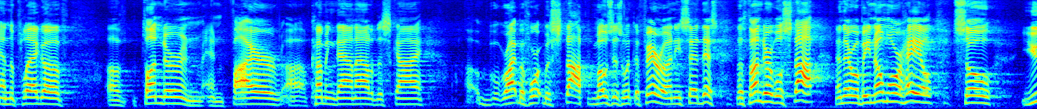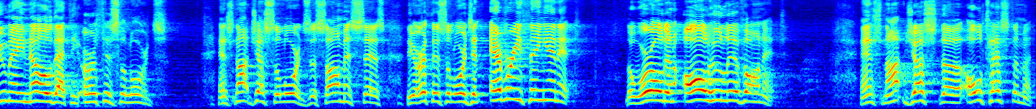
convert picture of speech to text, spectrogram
and the plague of, of thunder and, and fire uh, coming down out of the sky, right before it was stopped, Moses went to Pharaoh and he said this The thunder will stop and there will be no more hail, so you may know that the earth is the Lord's. And it's not just the Lord's. The psalmist says, The earth is the Lord's and everything in it, the world and all who live on it. And it's not just the Old Testament.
